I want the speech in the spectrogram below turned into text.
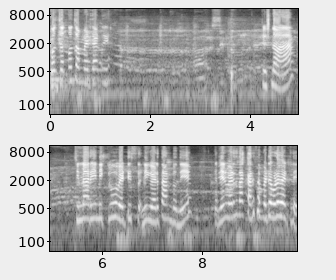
కొంచెం కొంచెం పెడతాడు కృష్ణ చిన్నారి నీకు పెట్టిస్తా నీకు పెడతా అంటుంది. నేను పెడితే నాకు కనీసం పెట్టే కూడా పెట్టలే.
